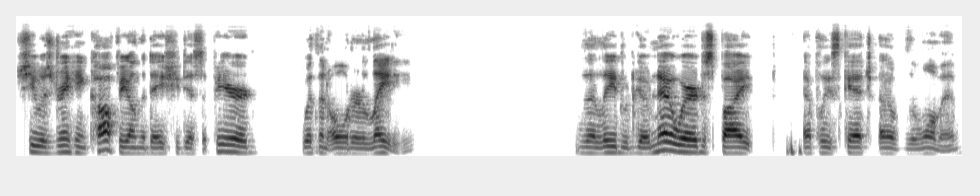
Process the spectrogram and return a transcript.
she was drinking coffee on the day she disappeared with an older lady. The lead would go nowhere despite a police sketch of the woman.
